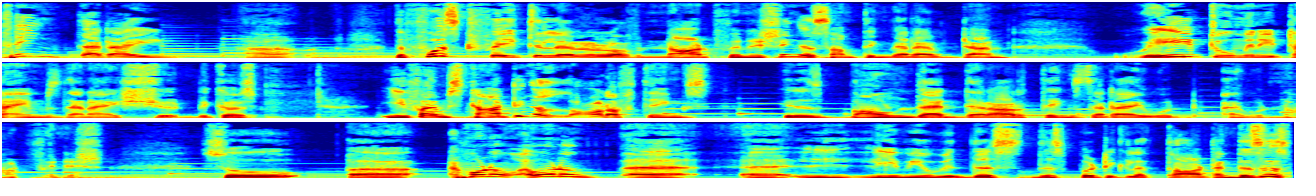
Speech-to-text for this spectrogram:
think that I uh, the first fatal error of not finishing is something that I've done way too many times than I should because if I'm starting a lot of things, it is bound that there are things that I would I would not finish. So uh, I want to I want to uh, uh, leave you with this this particular thought, and this is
